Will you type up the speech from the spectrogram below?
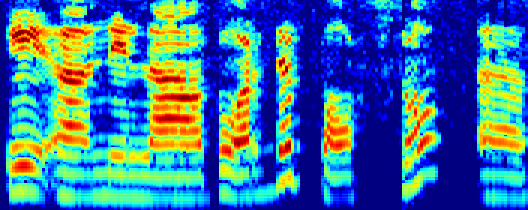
e eh, nella board posso eh,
